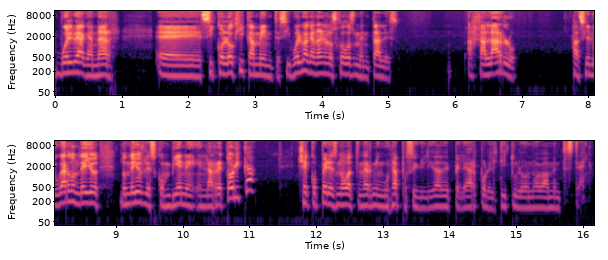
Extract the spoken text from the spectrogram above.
vuelve a ganar psicológicamente, si vuelve a ganar en los juegos mentales, a jalarlo hacia el lugar donde ellos, donde ellos les conviene en la retórica, Checo Pérez no va a tener ninguna posibilidad de pelear por el título nuevamente este año,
